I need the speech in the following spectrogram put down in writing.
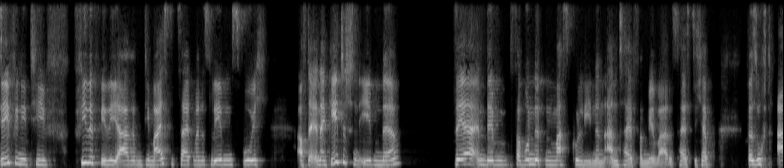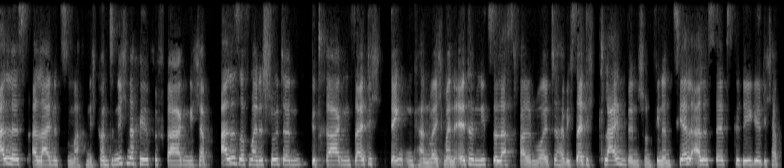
definitiv viele, viele Jahre, die meiste Zeit meines Lebens, wo ich auf der energetischen Ebene sehr in dem verwundeten maskulinen Anteil von mir war. Das heißt, ich habe versucht, alles alleine zu machen. Ich konnte nicht nach Hilfe fragen. Ich habe alles auf meine Schultern getragen, seit ich denken kann, weil ich meinen Eltern nie zur Last fallen wollte, habe ich, seit ich klein bin, schon finanziell alles selbst geregelt. Ich habe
